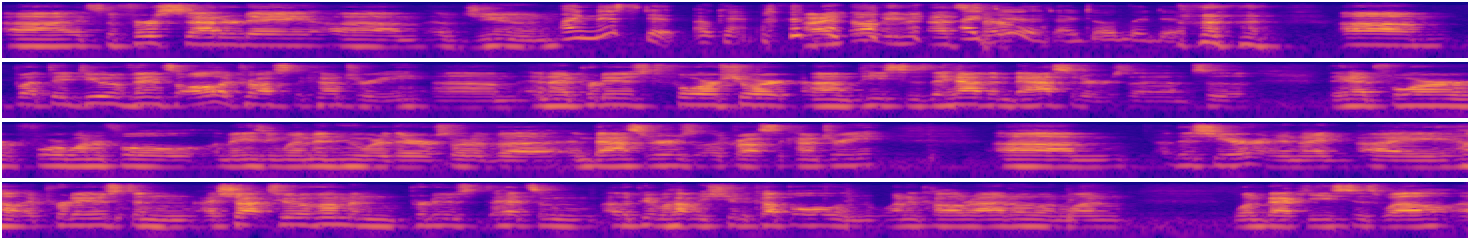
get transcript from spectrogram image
Uh, it's the first Saturday um, of June. I missed it. Okay. I know. Even, that's I terrible. did. I totally did. um, but they do events all across the country, um, and I produced four short um, pieces. They have ambassadors, um, so they had four four wonderful, amazing women who were their sort of uh, ambassadors across the country um, this year, and I I, I produced and I shot two of them and produced. Had some other people help me shoot a couple, and one in Colorado and one one back east as well uh,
